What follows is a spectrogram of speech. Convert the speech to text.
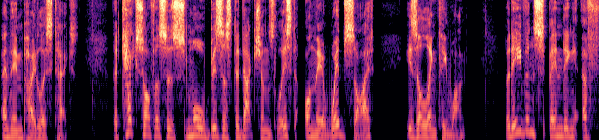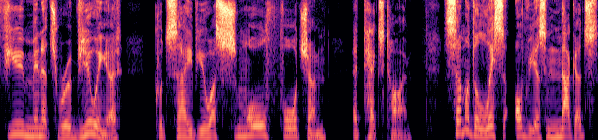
and then pay less tax. The tax office's small business deductions list on their website is a lengthy one, but even spending a few minutes reviewing it could save you a small fortune at tax time. Some of the less obvious nuggets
